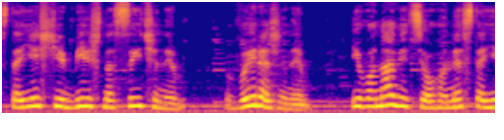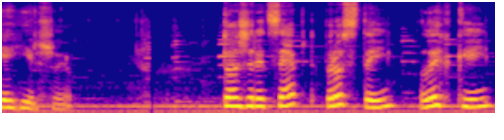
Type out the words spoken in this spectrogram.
стає ще більш насиченим, вираженим, і вона від цього не стає гіршою. Тож рецепт простий, легкий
